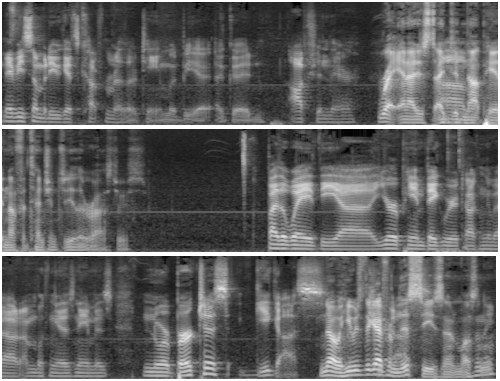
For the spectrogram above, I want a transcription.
Maybe somebody who gets cut from another team would be a, a good option there. Right, and I just I did Um, not pay enough attention to the other rosters. By the way, the uh, European big we were talking about, I'm looking at his name is Norbertas Gigas. No, he was the guy from this season, wasn't he?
